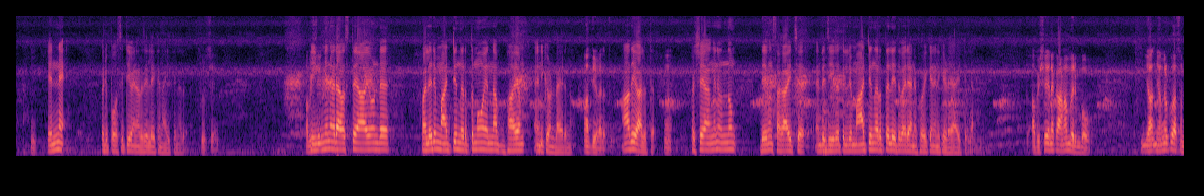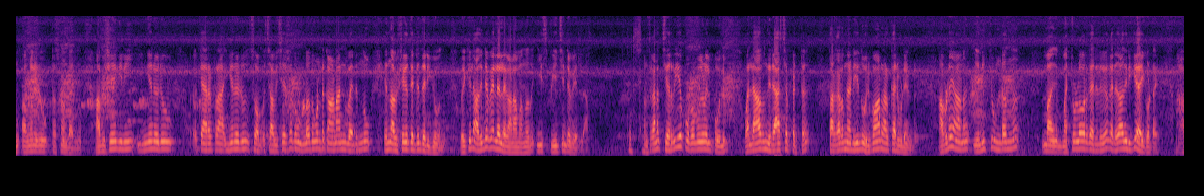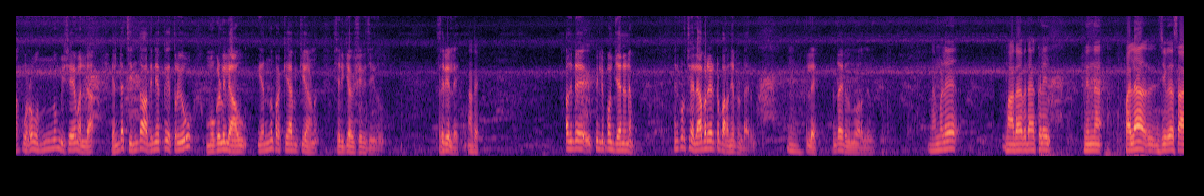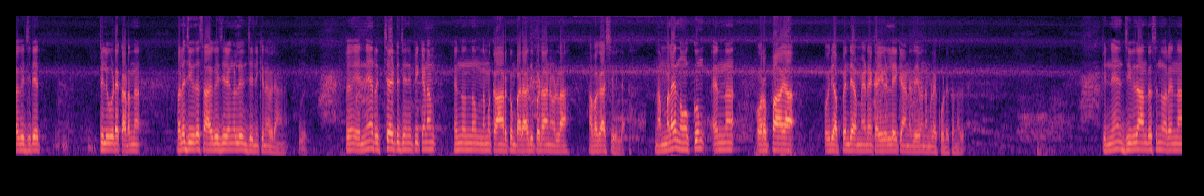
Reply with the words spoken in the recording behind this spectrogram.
എന്നെ ഒരു പോസിറ്റീവ് എനർജിയിലേക്ക് നയിക്കുന്നത്. ഇങ്ങനെ ഒരു അവസ്ഥ ആയതുകൊണ്ട് പലരും മാറ്റി നിർത്തുമോ എന്ന ഭയം എനിക്കുണ്ടായിരുന്നു. ആദ്യകാലത്ത്. ആദ്യകാലത്ത്. പക്ഷെ അങ്ങനെ ഒന്നും ദൈവം സഹായിച്ച് എന്റെ ജീവിതത്തിൽ ഒരു മാറ്റി നിർത്തൽ ഇതുവരെ അനുഭവിക്കാൻ എനിക്ക് ഇടയായിട്ടില്ല അഭിഷേകിനെ കാണാൻ വരുമ്പോൾ ഞങ്ങൾക്കും ആ അങ്ങനൊരു പ്രശ്നം ഉണ്ടായിരുന്നു അഭിഷേകിനി ഇങ്ങനൊരു ക്യാരക്ടർ ഇങ്ങനൊരു സ്വ- സവിശേഷത ഉള്ളത് കൊണ്ട് കാണാൻ വരുന്നു എന്ന് അഭിഷേക് തെറ്റിദ്ധരിക്കുമെന്ന്. ഒരിക്കലും അതിന്റെ പേരിലല്ല കാണാൻ വന്നത് ഈ സ്പീച്ചിന്റെ പേരിലാണ് കാരണം ചെറിയ കുറവുകളിൽ പോലും വല്ലാതെ നിരാശപ്പെട്ട് തകർന്നടിയുന്ന ഒരുപാട് ആൾക്കാർ ഇവിടെയുണ്ട് അവിടെയാണ് എനിക്കുണ്ടെന്ന് മറ്റുള്ളവർ കരുതുക കരുതാതിരിക്കുക ആയിക്കോട്ടെ. ആ കുറവൊന്നും വിഷയമല്ല. എന്റെ ചിന്ത അതിനെയൊക്കെ എത്രയോ മുകളിലാവും എന്ന് പ്രഖ്യാപിക്കുകയാണ് ശരിക്കും അഭിഷേക് ചെയ്തത്. ശരിയല്ലേ? അതെ. അതിന്റെ പിന്നിപ്പം ജനനം. അതിനെക്കുറിച്ച് എലാബറേറ്റ് പറഞ്ഞിട്ടുണ്ടായിരുന്നു. അല്ലേ? എന്തായിരുന്നു എന്ന് പറഞ്ഞത്? നമ്മൾ മാതാപിതാക്കളിൽ നിന്ന് പല ജീവിത സാഹചര്യത്തിലൂടെ കടന്ന പല ജീവിത സാഹചര്യങ്ങളിലും ജനിക്കുന്നവരാണ്. ഇപ്പം എന്നെ റിച്ചായിട്ട് ജനിപ്പിക്കണം എന്നൊന്നും നമുക്ക് ആർക്കും പരാതിപ്പെടാനുള്ള അവകാശമില്ല. നമ്മളെ നോക്കും എന്ന ഉറപ്പായ ഒരു അപ്പന്റെ അമ്മയുടെ കൈകളിലേക്കാണ് ദൈവം നമ്മളെ കൊടുക്കുന്നത്. പിന്നെ ജീവിതാന്തസ് എന്ന് പറയുന്ന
